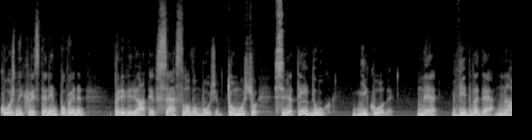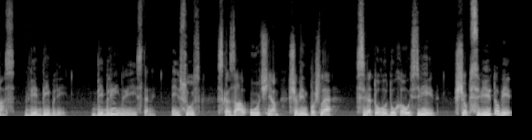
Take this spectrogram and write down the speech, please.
Кожний християнин повинен перевіряти все Словом Божим, тому що Святий Дух ніколи не відведе нас від Біблії, біблійної істини. Ісус сказав учням, що Він пошле Святого Духа у світ, щоб світові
